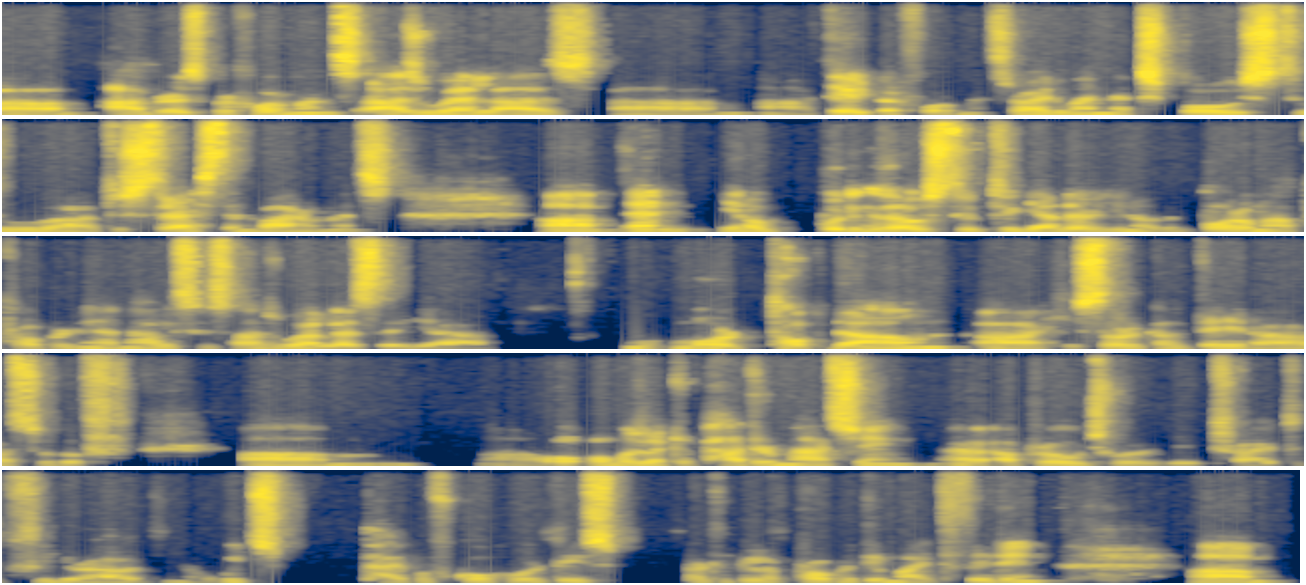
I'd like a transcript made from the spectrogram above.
uh, average performance as well as um, uh, tail performance, right, when exposed to, uh, to stressed environments. Um, and, you know, putting those two together, you know, the bottom-up property analysis as well as the uh, more top-down historical data sort of um, almost like a pattern matching approach where we try to figure out, you know, which type of cohort this particular property might fit in, um,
